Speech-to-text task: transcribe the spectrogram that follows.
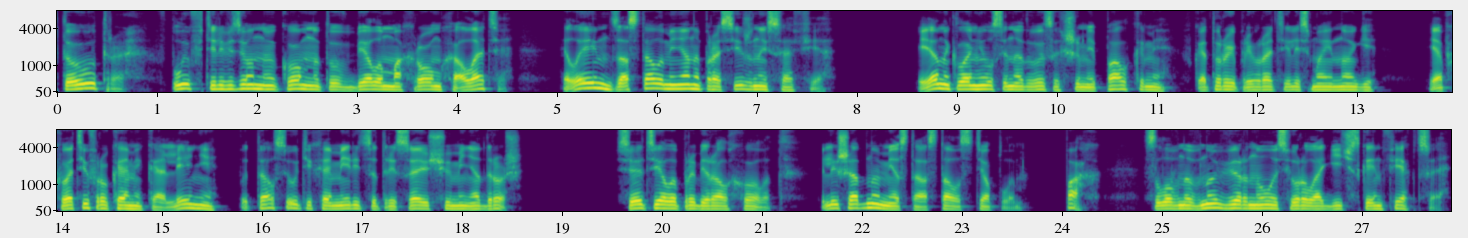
В то утро, вплыв в телевизионную комнату в белом махровом халате, Элейн застала меня на просиженной софе. Я наклонился над высохшими палками, в которые превратились мои ноги, и, обхватив руками колени, пытался утихомирить сотрясающую меня дрожь. Всё тело пробирал холод. Лишь одно место осталось теплым — пах, словно вновь вернулась урологическая инфекция,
